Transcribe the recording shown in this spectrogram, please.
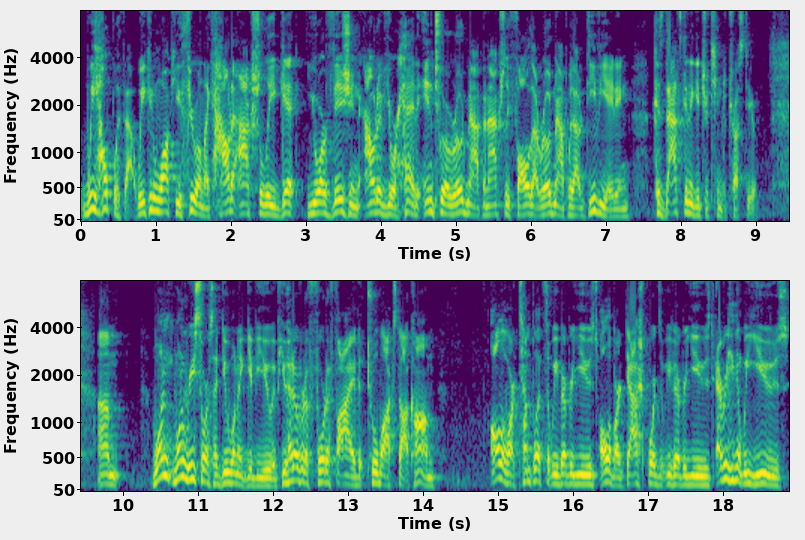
we help with that. We can walk you through on like how to actually get your vision out of your head into a roadmap and actually follow that roadmap without deviating, because that's going to get your team to trust you. Um, one, one resource I do want to give you, if you head over to fortifiedtoolbox.com, all of our templates that we've ever used, all of our dashboards that we've ever used, everything that we use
